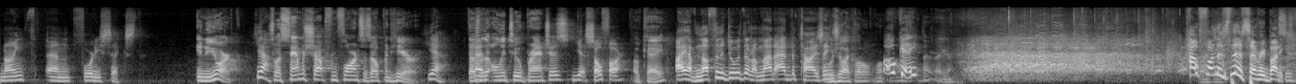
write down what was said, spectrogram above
9th and 46th. In New York. Yeah. So a sandwich shop from Florence has opened here. Yeah. Those are the only two branches. Yeah, so far. Okay. I have nothing to do with it. I'm not advertising. Would you like a little? Okay. There you go. How fun is this, everybody? This is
